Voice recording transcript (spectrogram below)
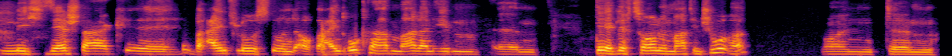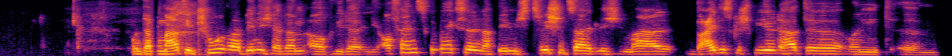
mich sehr stark äh, beeinflusst und auch beeindruckt haben, war dann eben ähm, Detlef Zorn und Martin Schurer. Und ähm, unter Martin Schurer bin ich ja dann auch wieder in die Offense gewechselt, nachdem ich zwischenzeitlich mal beides gespielt hatte und ähm,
